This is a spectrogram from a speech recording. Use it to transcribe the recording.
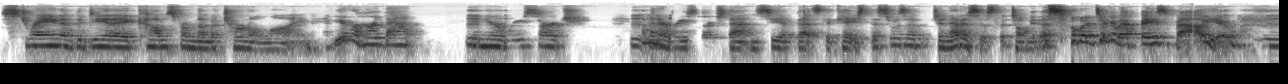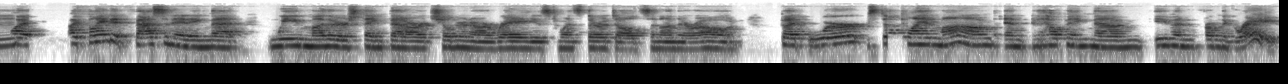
strain of the dna comes from the maternal line have you ever heard that in your research? Mm-mm. I'm going to research that and see if that's the case. This was a geneticist that told me this, so I took him at face value. Mm-hmm. I, I find it fascinating that we mothers think that our children are raised once they're adults and on their own, but we're still playing mom and helping them even from the grave,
